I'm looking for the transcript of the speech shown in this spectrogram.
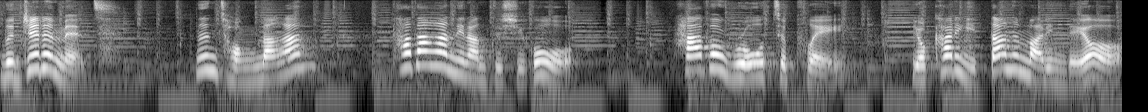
legitimate는 정당한, 타당한이란 뜻이고 have a role to play, 역할이 있다는 말인데요.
